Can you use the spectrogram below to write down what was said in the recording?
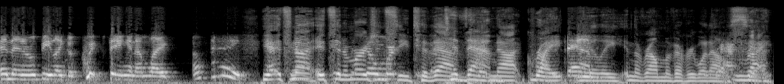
and then it'll be like a quick thing, and I'm like, okay. Yeah, it's not. It's an It's no emergency emergency to them, To but them. not quite Them. really in the realm of everyone else. Right. Yeah. Right.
